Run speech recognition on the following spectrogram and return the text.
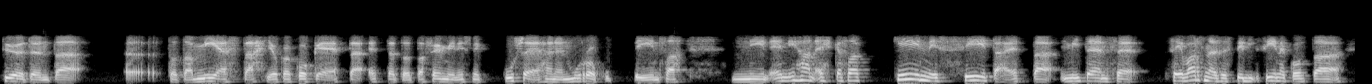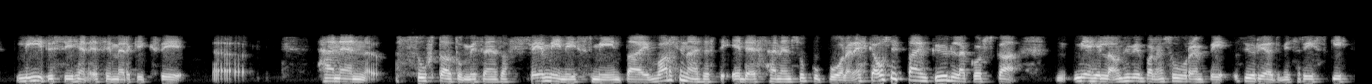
työtöntä tota, miestä, joka kokee, että, että tota, feminismi kusee hänen murokuppiinsa, niin en ihan ehkä saa kiinni siitä, että miten se se ei varsinaisesti siinä kohtaa liity siihen esimerkiksi hänen suhtautumisensa feminismiin tai varsinaisesti edes hänen sukupuolen. Ehkä osittain kyllä, koska miehillä on hyvin paljon suurempi syrjäytymisriski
